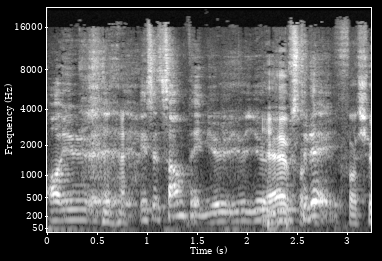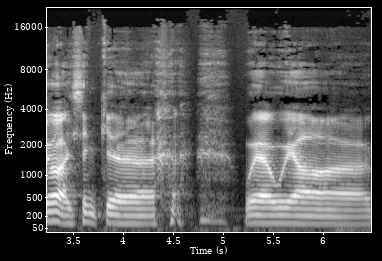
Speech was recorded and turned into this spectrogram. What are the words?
Are you? is it something you you, you yeah, use for, today? For sure, I think uh, where we are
